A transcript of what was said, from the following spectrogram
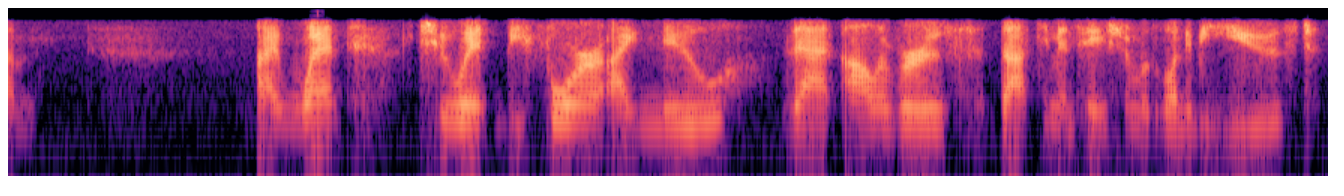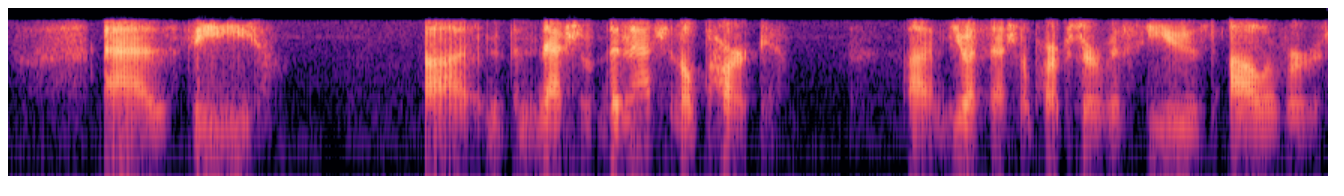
um, I went to it before I knew that Oliver's documentation was going to be used as the uh, national the National Park uh, U.S. National Park Service used Oliver's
